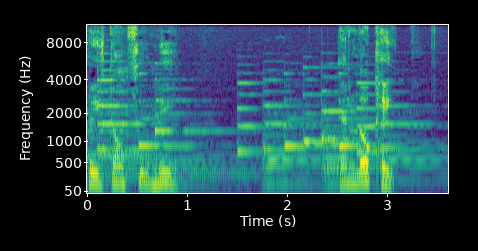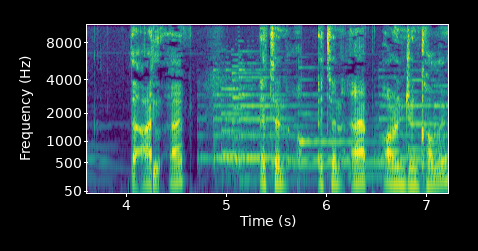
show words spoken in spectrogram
Please don't sue me. Then locate the Issuu app. It's an it's an app orange in color.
